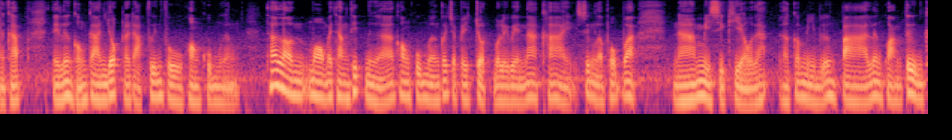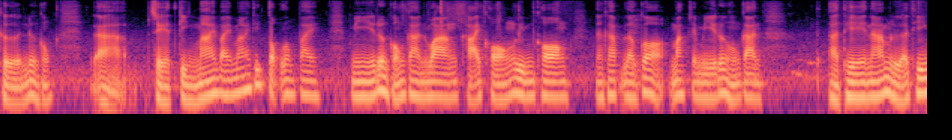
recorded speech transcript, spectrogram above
นะครับในเรื่องของการยกระดับฟื้นฟูของคูเมือง ถ้าเรามองไปทางทิศเหนือของคูเมืองก็จะไปจดบริเวณหน้าค่าย ซึ่งเราพบว่าน้ำมีสีเขียวแล้วแล้วก็มีเรื่องปลาเรื่องความตื้นเขินเรื่องของอเศษกิ่งไม้ใบไม้ที่ตกลงไป มีเรื่องของการวางขายของริมคลองนะครับแล้วก็มักจะมีเรื่องของการเทน้ำเหลือทิ้ง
